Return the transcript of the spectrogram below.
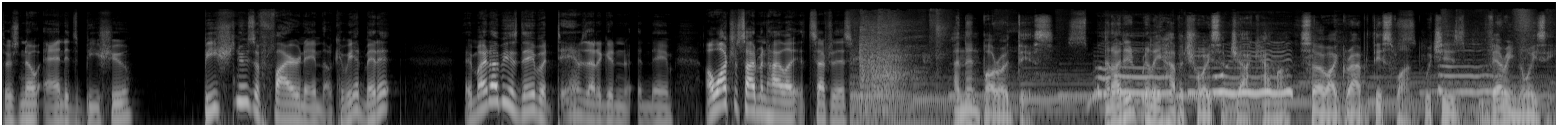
There's no end. It's Bishu. Bishnu's a fire name, though. Can we admit it? It might not be his name, but damn, is that a good name? I'll watch the Sidemen highlights after this. and then borrowed this. And I didn't really have a choice of jackhammer, so I grabbed this one, which is very noisy.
